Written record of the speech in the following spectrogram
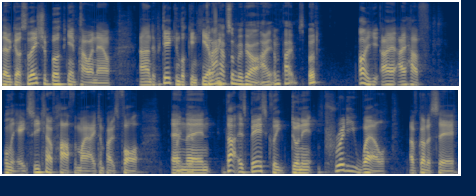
there we go. So they should both be getting power now. And if we take a look in here, Can I we- have some of your item pipes, bud? Oh, you, I, I have only eight, so you can have half of my item pipes four. And then that has basically done it pretty well, I've got to say.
